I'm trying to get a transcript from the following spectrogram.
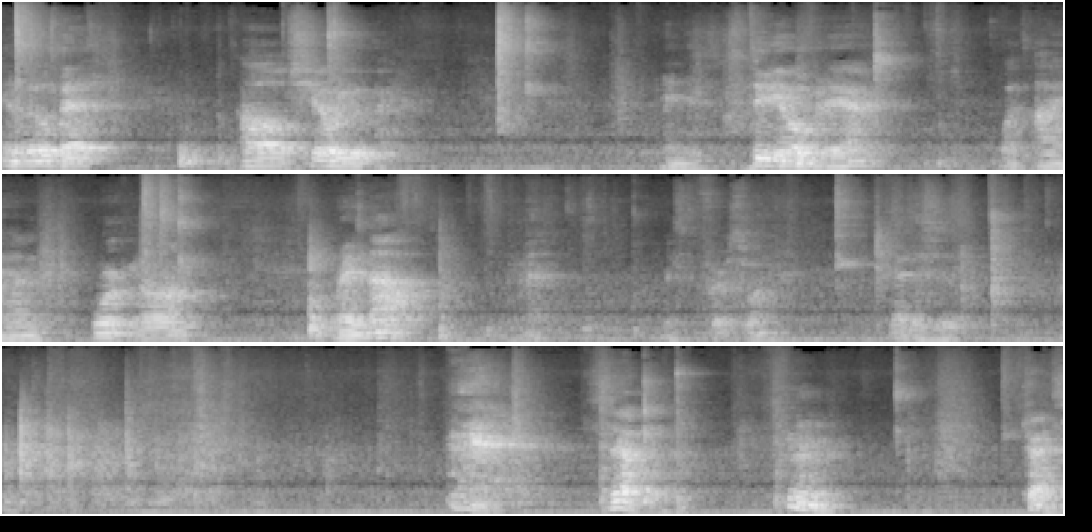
in a little bit, I'll show you in the studio over there what I am working on right now. This is the first one. This is it. So, hmm. trash,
